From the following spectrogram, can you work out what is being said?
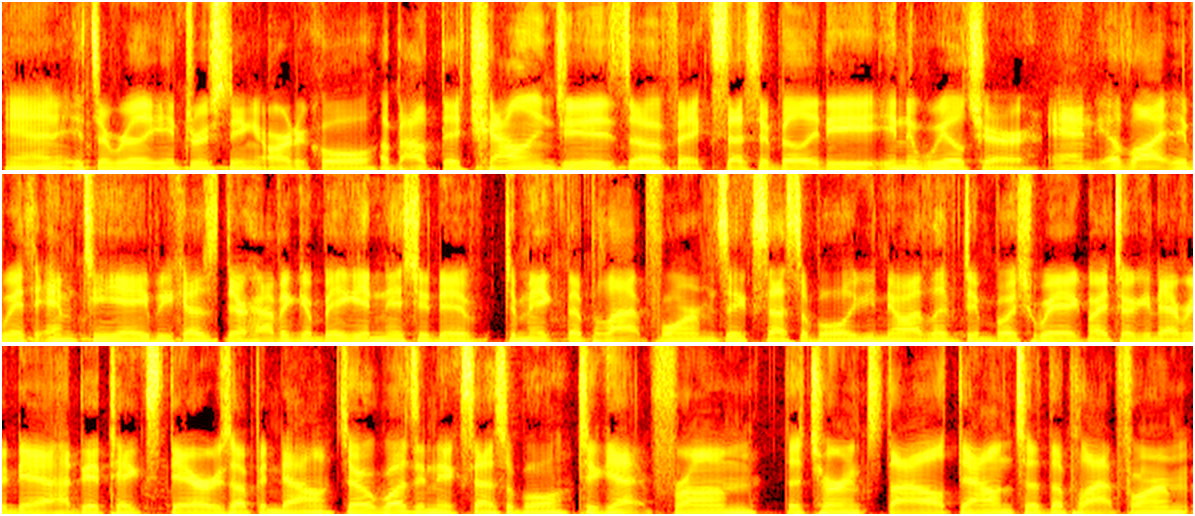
And it's a really interesting article about the challenges of accessibility in a wheelchair and a lot with MTA because they're having a big initiative to make the platforms accessible. You know, I lived in Bushwick, I took it every day. I had to take stairs up and down. So it wasn't accessible to get from the turnstile down to the platform,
